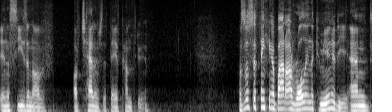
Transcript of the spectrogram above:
in a season of, of challenge that they have come through. I was also thinking about our role in the community and,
